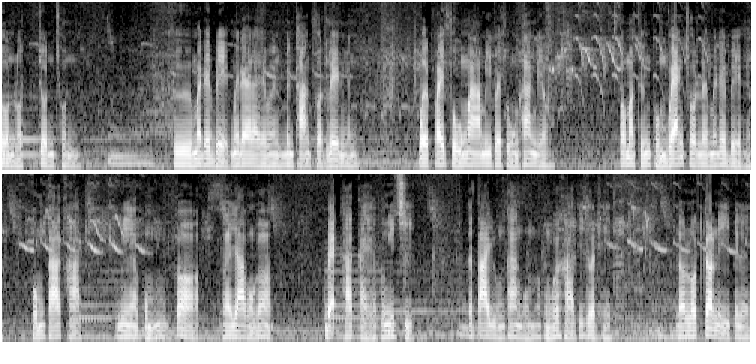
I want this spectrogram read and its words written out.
ดนรถยนชน คือไม่ได้เบรกไม่ได้อะไรเลยมันเป็นทางสวนเลนกัน เปิดไฟสูงมามีไฟสูงข้างเดียวพอมาถึงผมแว้งชนเลยไม่ได้เบรกครับ ผมขาขาดเมียผมก็ภรรยาผมก็แบะขาไก่ครับตรงนี้ฉีกก็ตายอยู่ข้างๆผม ผมก็ขาดที่เกิดเหตุ แล้วรถก็หนีไปเลย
